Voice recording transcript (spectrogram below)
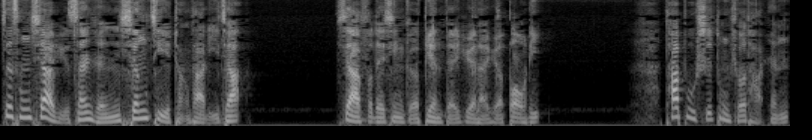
自从夏雨三人相继长大离家。夏父的性格变得越来越暴力，他不时动手打人，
